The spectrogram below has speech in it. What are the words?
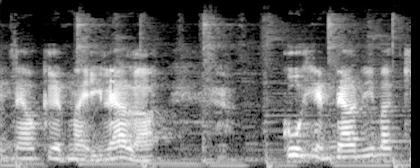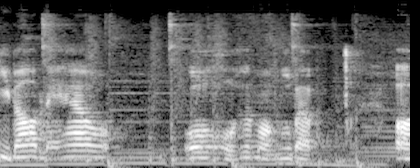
พแนวเกิดใหม่อีกแล้วเหรอ กูเห็นแนวนี้มากี่รอบแล้ว โอ้โห สมองกูแบบอ๋อ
